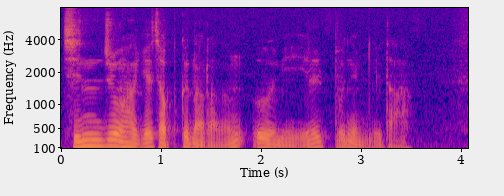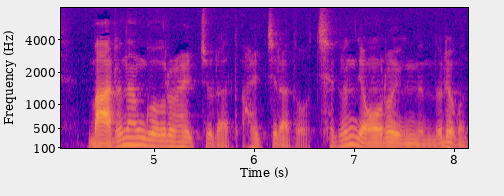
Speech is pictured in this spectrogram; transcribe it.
진중하게 접근하라는 의미일 뿐입니다. 말은 한국어를 할지라도, 할지라도 책은 영어로 읽는 노력은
